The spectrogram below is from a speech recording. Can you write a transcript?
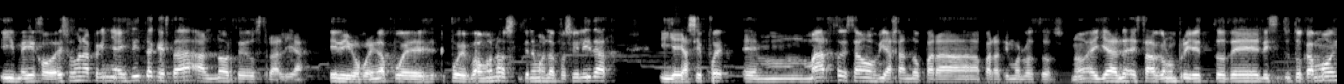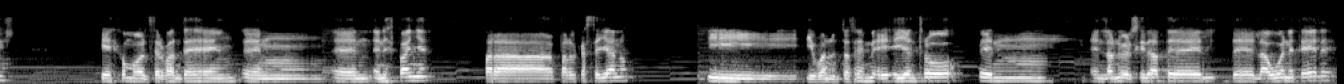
Y me dijo, eso es una pequeña islita que está al norte de Australia. Y digo, venga, pues, pues vámonos, si tenemos la posibilidad. Y así fue. En marzo estábamos viajando para, para Timor los dos, ¿no? Ella estaba con un proyecto del Instituto Camois que es como el Cervantes en, en, en, España para, para, el castellano. Y, y, bueno, entonces ella entró en, en la Universidad de, de la UNTL,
